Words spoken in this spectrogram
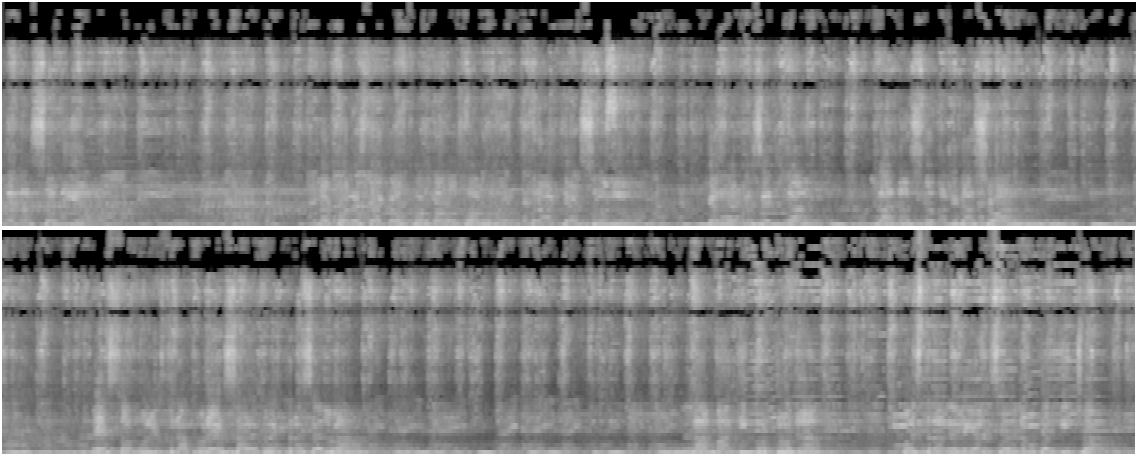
La Amazonía, la cual está conformado por traje azul que representa la nacionalidad Shuar. Esto muestra pureza de nuestra selva. La maquicutuna muestra la elegancia de la mujer quichua.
